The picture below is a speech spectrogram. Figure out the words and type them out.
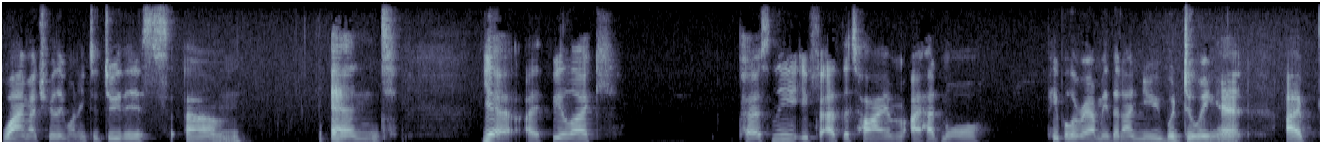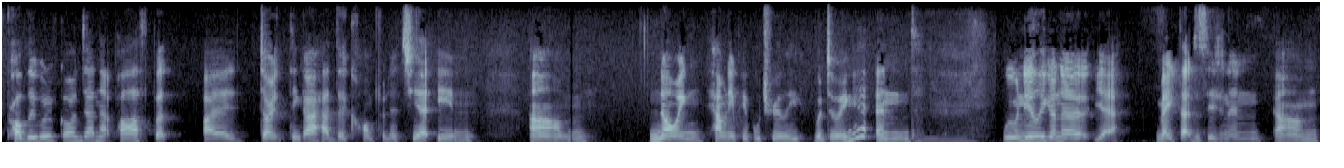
why am I truly wanting to do this? Um, and yeah, I feel like personally, if at the time I had more people around me that I knew were doing it, I probably would have gone down that path, but I don't think I had the confidence yet in um, knowing how many people truly were doing it. And mm. we were nearly going to, yeah, make that decision and um,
